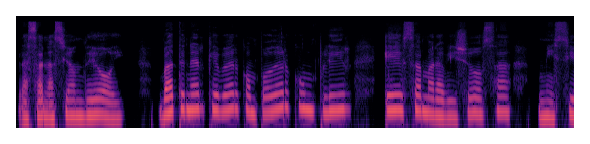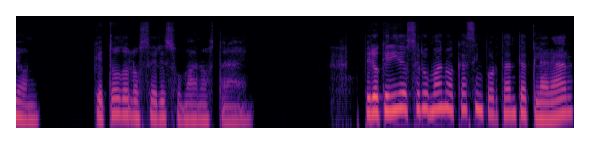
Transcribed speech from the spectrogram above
La sanación de hoy va a tener que ver con poder cumplir esa maravillosa misión que todos los seres humanos traen. Pero querido ser humano, acá es importante aclarar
